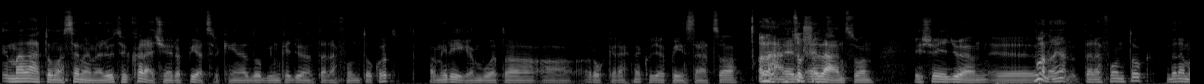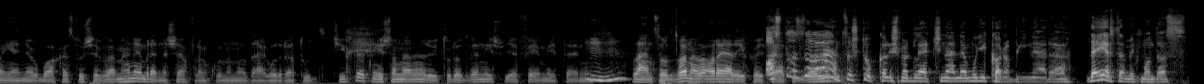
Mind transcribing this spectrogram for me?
Én már látom a szemem előtt, hogy karácsonyra piacra kéne dobjunk egy olyan telefontokot, ami régen volt a, a rockereknek, hogy a pénztárca A láncosat? egy, egy láncon. És egy olyan, ö, Van olyan? telefontok, de nem olyan nyakba akasztós, vagy valami, hanem rendesen frankon a nadrágodra tud csíptetni, és onnan elő tudod venni, és ugye fél méternyi uh-huh. láncod van, arra elég, hogy. Azt azzal a láncos tokkal is meg lehet csinálni, amúgy karabinerrel. De értem, mit mondasz.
